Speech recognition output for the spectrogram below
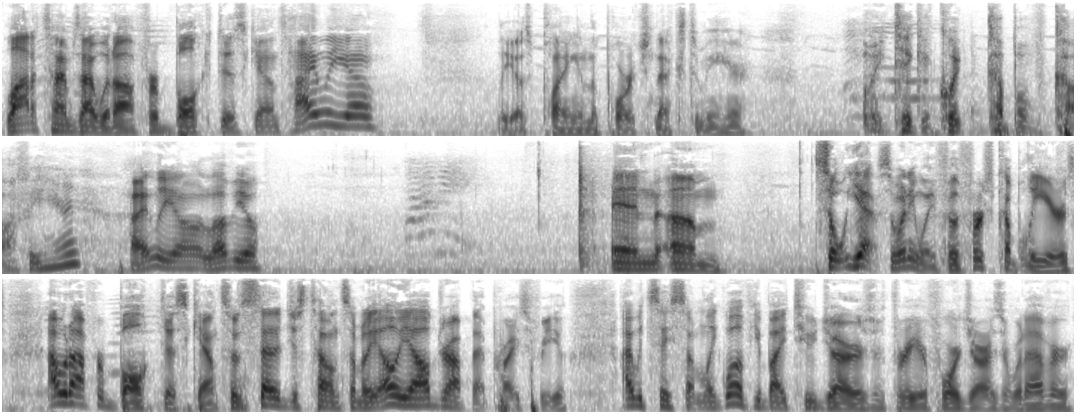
A lot of times I would offer bulk discounts. Hi, Leo. Leo's playing in the porch next to me here. Let me take a quick cup of coffee here. Hi, Leo. I love you. And um, so yeah. So anyway, for the first couple of years, I would offer bulk discounts. So instead of just telling somebody, "Oh yeah, I'll drop that price for you," I would say something like, "Well, if you buy two jars or three or four jars or whatever."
